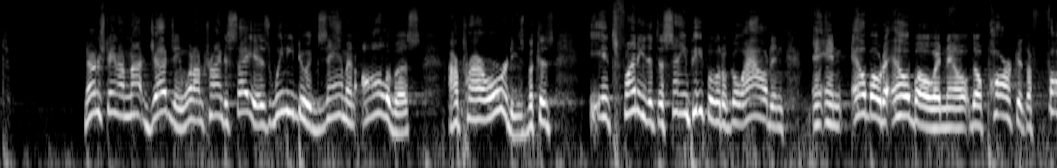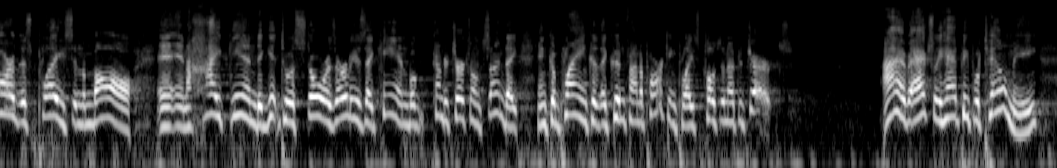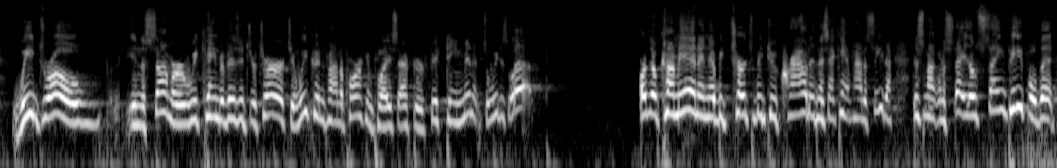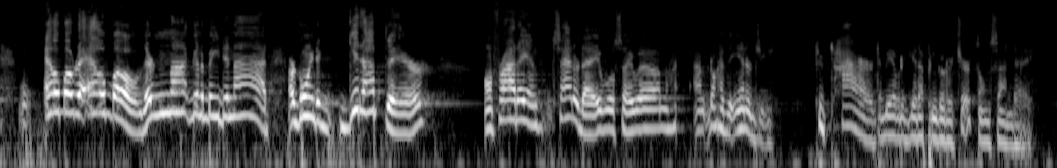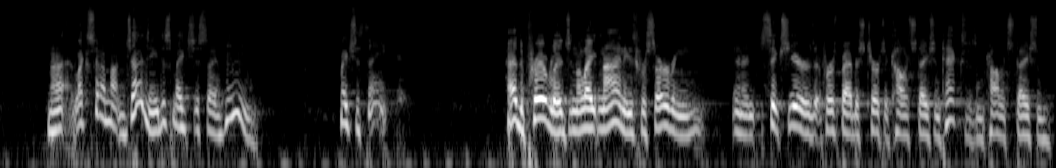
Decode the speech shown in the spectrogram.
Now, understand, I'm not judging. What I'm trying to say is we need to examine all of us our priorities because it's funny that the same people that'll go out and, and, elbow to elbow and they'll, they'll park at the farthest place in the mall and, and, hike in to get to a store as early as they can will come to church on Sunday and complain because they couldn't find a parking place close enough to church. I have actually had people tell me, we drove in the summer, we came to visit your church and we couldn't find a parking place after 15 minutes, so we just left. Or they'll come in and there'll be church be too crowded and they say, I can't find a seat. I'm just not going to stay. Those same people that elbow to elbow, they're not going to be denied, are going to get up there on Friday and Saturday. We'll say, Well, I don't have the energy, too tired to be able to get up and go to church on Sunday. Now, like I said, I'm not judging. It just makes you say, hmm, makes you think. I had the privilege in the late 90s for serving in six years at First Baptist Church at College Station, Texas. And College Station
